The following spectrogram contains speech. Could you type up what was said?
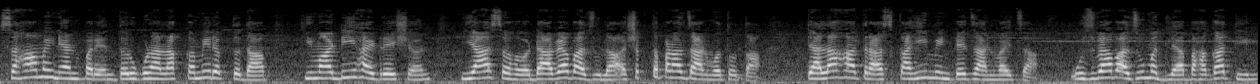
सहा महिन्यांपर्यंत रुग्णाला कमी रक्तदाब किंवा डिहायड्रेशन यासह डाव्या बाजूला अशक्तपणा जाणवत होता. त्याला हा त्रास काही मिनिटे जाणवायचा. उजव्या बाजूमधल्या भागातील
